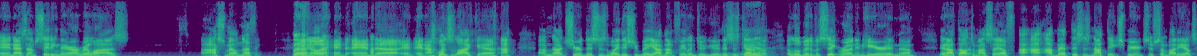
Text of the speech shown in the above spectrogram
And as I'm sitting there, I realized I smell nothing. You know, and and uh, and and I was like, uh, I'm not sure this is the way this should be. I'm not feeling too good. This is kind Yeah. of a, a little bit of a sick run in here, and um, and I thought to myself, I, I, I bet this is not the experience that somebody else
